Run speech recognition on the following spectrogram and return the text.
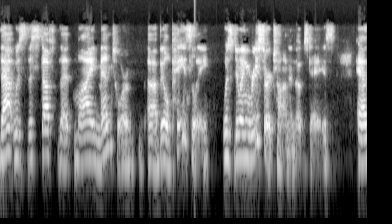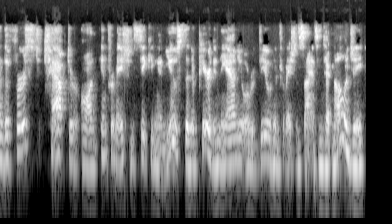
That was the stuff that my mentor, uh, Bill Paisley, was doing research on in those days. And the first chapter on information seeking and use that appeared in the annual review of information science and technology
